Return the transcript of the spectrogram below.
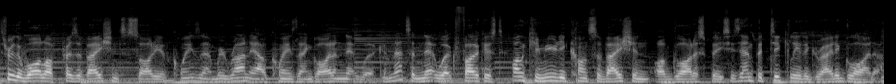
Through the Wildlife Preservation Society of Queensland, we run our Queensland Glider Network, and that's a network focused on community conservation of glider species, and particularly the greater glider.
